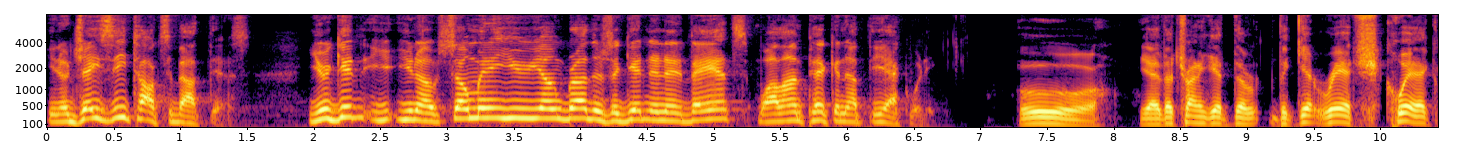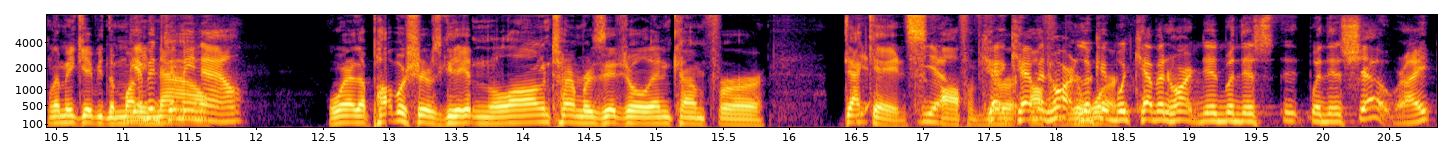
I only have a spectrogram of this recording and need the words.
You know, Jay Z talks about this. You're getting, you, know, so many of you young brothers are getting an advance while I'm picking up the equity. Ooh. Yeah, they're trying to get the the get rich quick. Let me give you the money Give it now. to me now. Where the publisher is getting the long term residual income for decades off of Ke- your Kevin Hart. your Look at what Kevin Hart did with this with this show, right?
